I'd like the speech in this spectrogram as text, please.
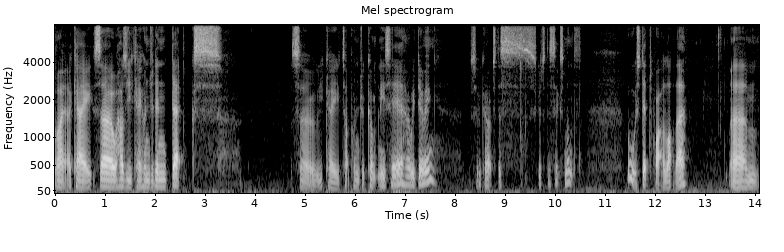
Right, okay, so how's the UK 100 index? So UK top 100 companies here, how are we doing? So we go out to this, go to the six month. Oh, it's dipped quite a lot there. Um,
